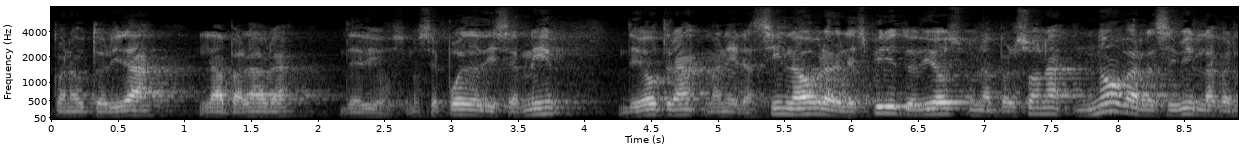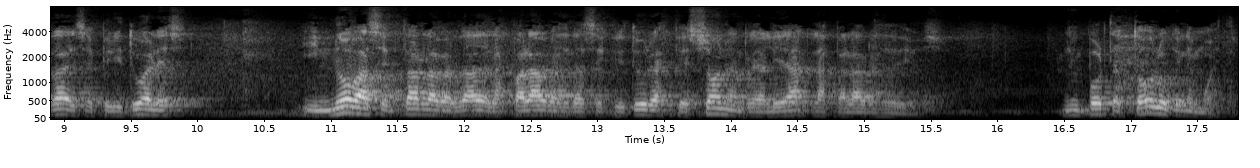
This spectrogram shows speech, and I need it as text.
con autoridad la palabra de Dios. No se puede discernir de otra manera. Sin la obra del Espíritu de Dios, una persona no va a recibir las verdades espirituales y no va a aceptar la verdad de las palabras de las Escrituras, que son en realidad las palabras de Dios. No importa todo lo que le muestre.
